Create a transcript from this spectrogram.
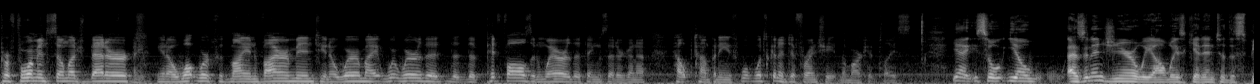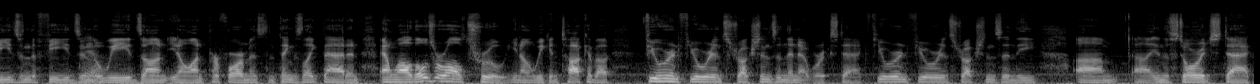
performance so much better, right. you know, what works with my environment, you know, where am I, where, where are the, the, the, pitfalls and where are the things that are going to help companies, what, what's going to differentiate in the marketplace? Yeah, so, you know, as an engineer, we always get into the speeds and the feeds and yeah. the weeds on, you know, on performance and things like that. And, and while those are all true, you know, we can talk about fewer and fewer instructions in the network stack, fewer and fewer instructions in the um, uh, in the storage stack.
